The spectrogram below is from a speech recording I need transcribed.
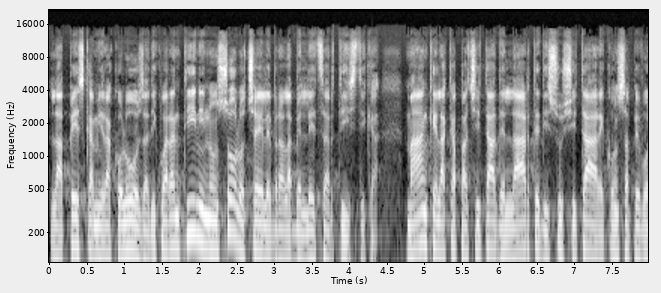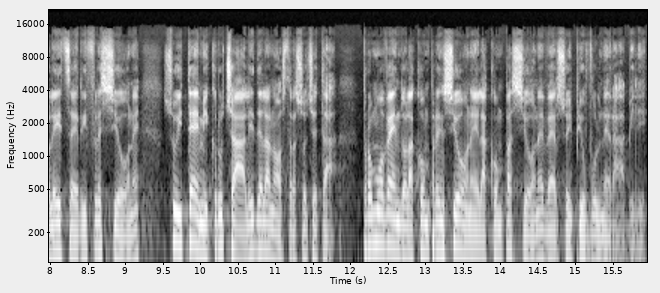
La pesca miracolosa di Quarantini non solo celebra la bellezza artistica, ma anche la capacità dell'arte di suscitare consapevolezza e riflessione sui temi cruciali della nostra società, promuovendo la comprensione e la compassione verso i più vulnerabili.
